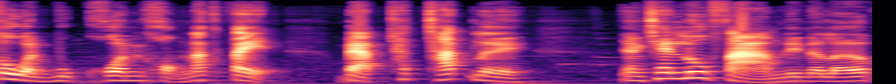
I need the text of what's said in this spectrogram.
ส่วนบุคคลของนักเตะแบบชัดๆเลย อย่างเช่นลูก 3 ลินเดเลิฟ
